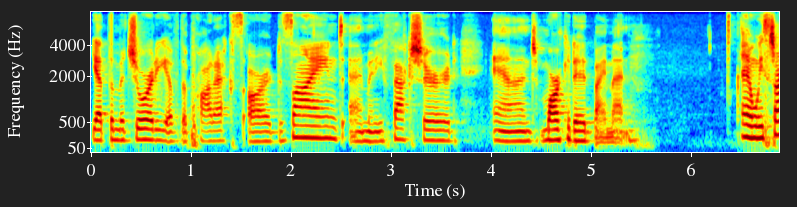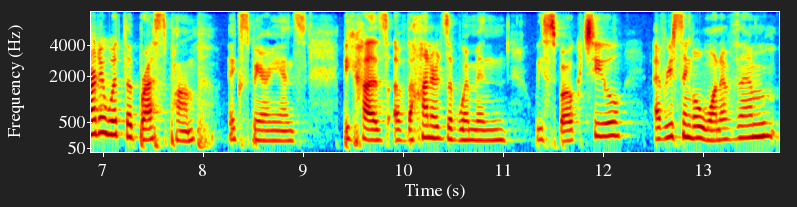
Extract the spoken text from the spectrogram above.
yet the majority of the products are designed and manufactured and marketed by men. And we started with the breast pump experience because of the hundreds of women we spoke to, every single one of them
